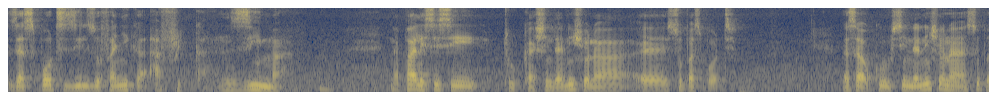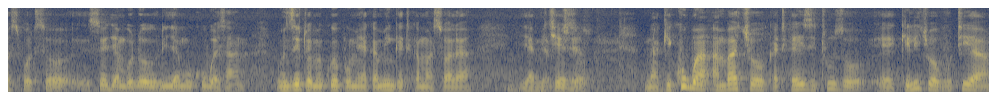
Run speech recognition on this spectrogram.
za sports zilizofanyika Afrika nzima na pale sisi tukashindanishwa na eh, Supersport. Sasa kushindanishwa na super sport sio sio jambo dogo, ni jambo kubwa sana. Wenzetu wamekuwepo miaka mingi katika masuala ya michezo, na kikubwa ambacho katika hizi tuzo eh, kilichowavutia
